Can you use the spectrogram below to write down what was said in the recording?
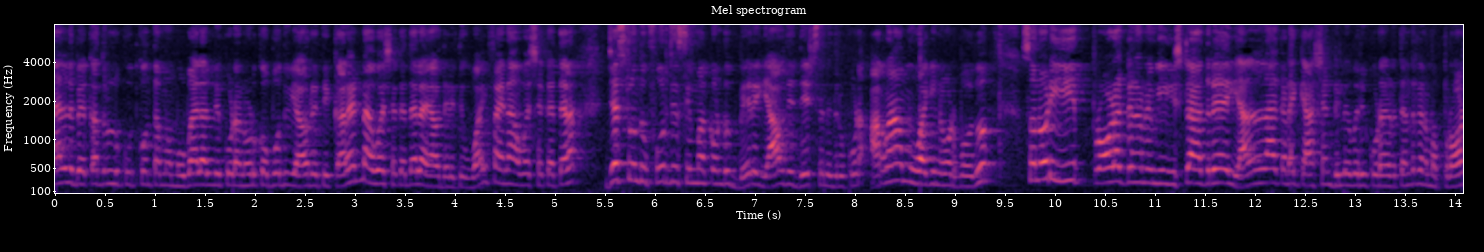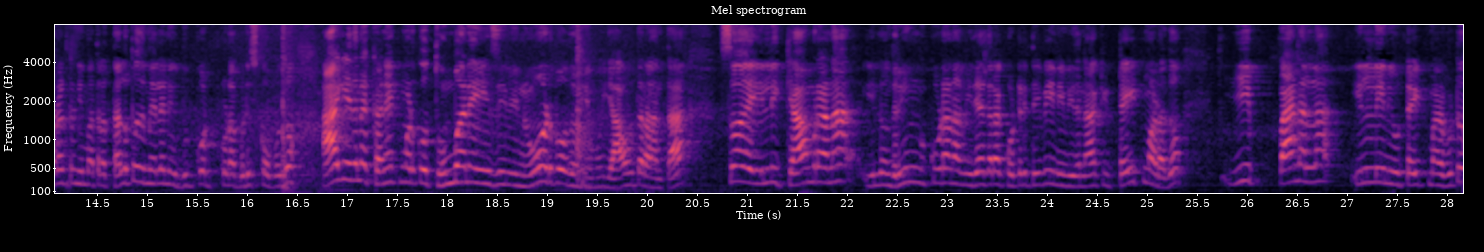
ಎಲ್ಲಿ ಬೇಕಾದ್ರೂ ಕೂತ್ಕೊಂಡು ತಮ್ಮ ಮೊಬೈಲಲ್ಲಿ ಕೂಡ ನೋಡ್ಕೋಬಹುದು ಯಾವ ರೀತಿ ಕರೆಂಟ್ನ ಅವಶ್ಯಕತೆ ಇಲ್ಲ, ಯಾವುದೇ ರೀತಿ ವೈಫೈನ ಅವಶ್ಯಕತೆ ಇಲ್ಲ. ಜಸ್ಟ್ ಒಂದು ಫೋರ್ ಜಿ ಸಿಮ್ ಹಾಕೊಂಡು ಬೇರೆ ಯಾವುದೇ ದೇಶದಲ್ಲಿದ್ದರೂ ಕೂಡ ಆರಾಮವಾಗಿ ನೋಡ್ಬೋದು. ಸೊ ನೋಡಿ, ಈ ಪ್ರಾಡಕ್ಟ್ ಏನಾದ್ರು ನಿಮಗೆ ಇಷ್ಟ ಆದರೆ ಎಲ್ಲ ಕಡೆ ಕ್ಯಾಶ್ ಆನ್ ಡೆಲಿವರಿ ಕೂಡ ಇರುತ್ತೆ ಅಂದರೆ ನಮ್ಮ ಪ್ರಾಡಕ್ಟ್ ನಿಮ್ಮ ಹತ್ರ ತಲುಪಿದ ಮೇಲೆ ನೀವು ದುಡ್ಡು ಕೊಟ್ಟು ಕೂಡ ಬಿಡಿಸ್ಕೋಬೋದು. ಹಾಗೆ ಇದನ್ನು ಕನೆಕ್ಟ್ ಮಾಡ್ಕೋ ತುಂಬಾ ಈಸಿಲಿ ನೋಡ್ಬೋದು ನೀವು ಯಾವ ಥರ ಅಂತ. ಸೊ ಇಲ್ಲಿ ಕ್ಯಾಮ್ರಾನ ಇಲ್ಲೊಂದು ರಿಂಗ್ ಕೂಡ ನಾವು ಇದೇ ಥರ ಕೊಟ್ಟಿರ್ತೀವಿ. ನೀವು ಇದನ್ನ ಹಾಕಿ ಟೈಟ್ ಮಾಡೋದು. ಈ ಪ್ಯಾನಲ್ನ ಇಲ್ಲಿ ನೀವು ಟೈಟ್ ಮಾಡಿಬಿಟ್ಟು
